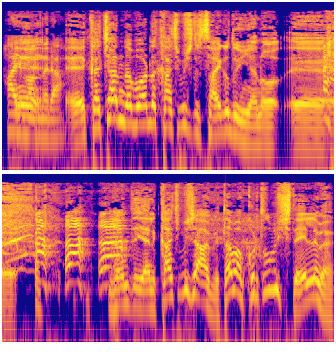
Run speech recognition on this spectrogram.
hayvanlara. Ee, e, kaçan da bu arada kaçmıştır saygı duyun yani o. E, yani kaçmış abi tamam kurtulmuş işte elleme.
